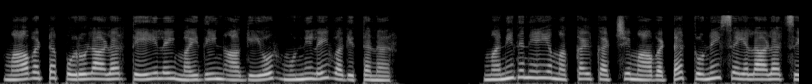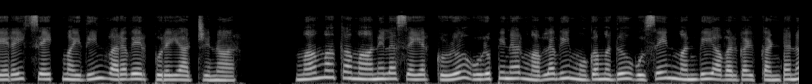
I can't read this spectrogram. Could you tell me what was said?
மாவட்ட பொருளாளர் தேயிலை மைதீன் ஆகியோர் முன்னிலை வகித்தனர். மனிதநேய மக்கள் கட்சி மாவட்ட துணை செயலாளர் சேரை சேக் மைதீன் வரவேற்புரையாற்றினார். மமக மாநில செயற்குழு உறுப்பினர் மவ்லவி முகமது உசேன் மன்பி அவர்கள் கண்டன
